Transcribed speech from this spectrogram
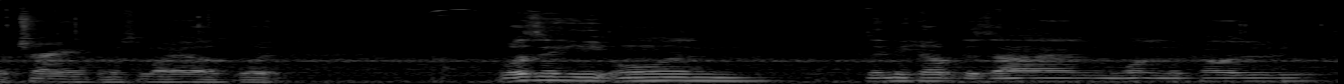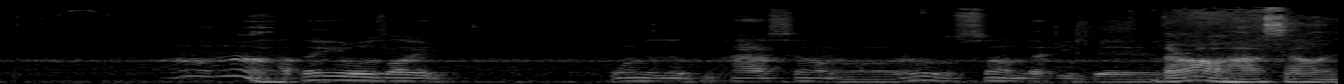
a train from somebody else, but wasn't he on? Didn't he help design one of the Call of Duty? I don't know. I think it was like one of the high selling ones. It was something that he did. They're all high selling,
